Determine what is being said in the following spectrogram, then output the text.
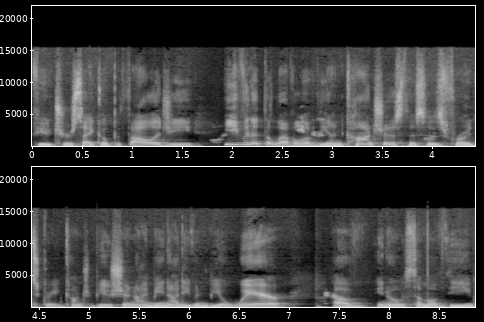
future psychopathology, even at the level of the unconscious. This is Freud's great contribution. I may not even be aware of, you know, some of the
